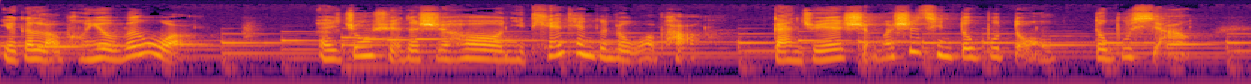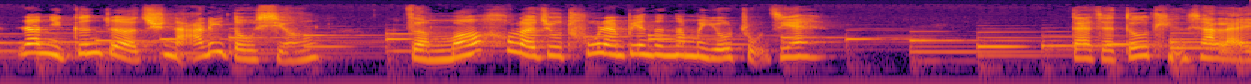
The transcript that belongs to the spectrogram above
有个老朋友问我。哎，中学的时候你天天跟着我跑，感觉什么事情都不懂都不想，让你跟着去哪里都行，怎么后来就突然变得那么有主见？大家都停下来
